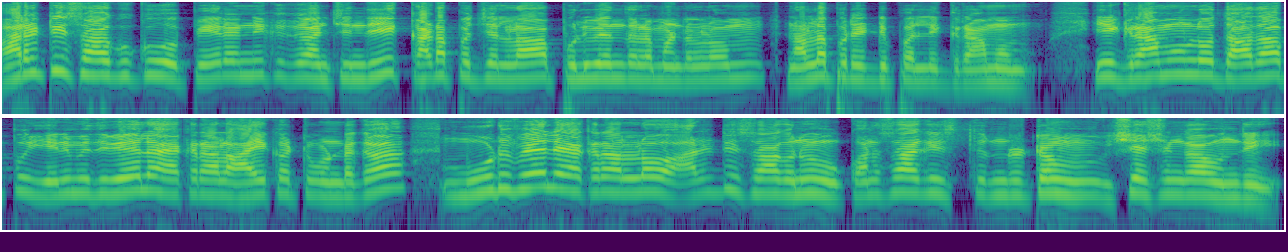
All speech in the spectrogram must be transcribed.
అరటి సాగుకు పేరెన్నికగాంచింది కడప జిల్లా పులివెందుల మండలం నల్లపరెడ్డిపల్లి గ్రామం. ఈ గ్రామంలో దాదాపు ఎనిమిది వేల ఎకరాల ఆయకట్టు ఉండగా మూడు వేల ఎకరాల్లో అరటి సాగును కొనసాగిస్తుండటం విశేషంగా ఉంది.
